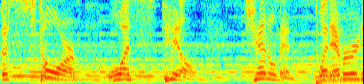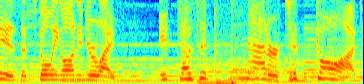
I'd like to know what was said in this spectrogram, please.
the storm was still. Gentlemen, whatever it is that's going on in your life, it doesn't matter to God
